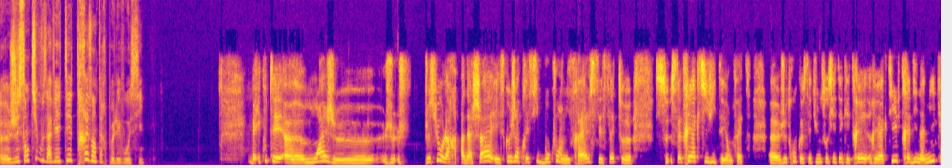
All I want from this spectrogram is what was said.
Euh, j'ai senti que vous avez été très interpellé, vous aussi. Ben, écoutez, euh, moi, je, je, je suis au Hadasha et ce que j'apprécie beaucoup en Israël, c'est cette, euh, réactivité en fait. Euh, je trouve que c'est une société qui est très réactive, très dynamique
